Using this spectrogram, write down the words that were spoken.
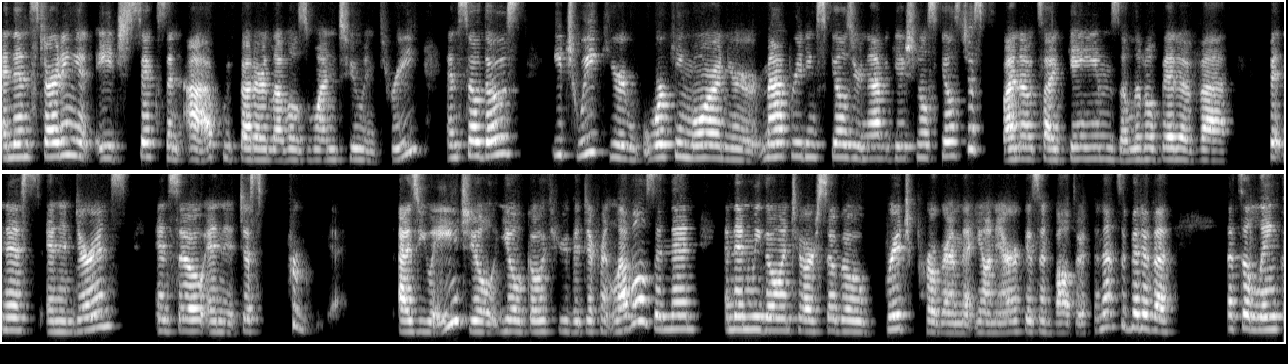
and then starting at age six and up we've got our levels one two and three and so those each week you're working more on your map reading skills, your navigational skills, just fun outside games, a little bit of uh, fitness and endurance. And so, and it just, as you age, you'll, you'll go through the different levels and then, and then we go into our SOGO bridge program that Jan Erik is involved with. And that's a bit of a, that's a link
